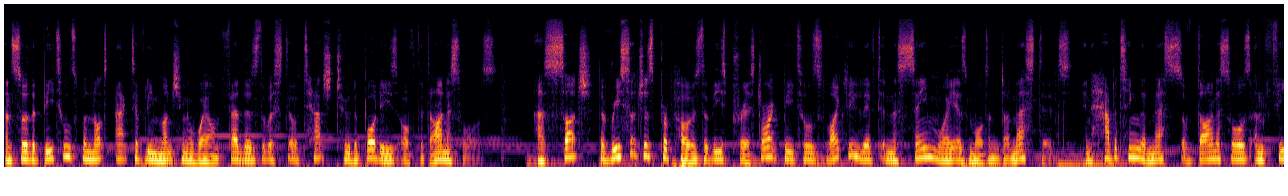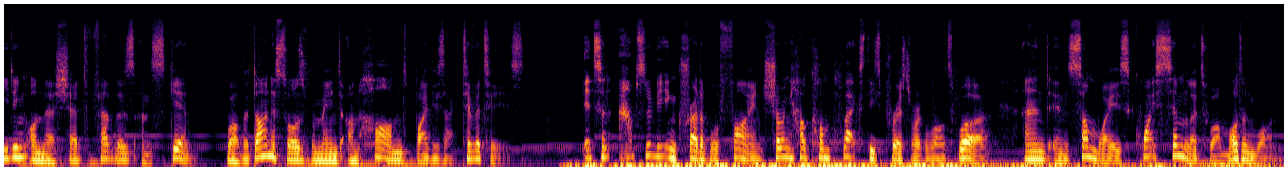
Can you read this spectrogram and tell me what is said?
and so the beetles were not actively munching away on feathers that were still attached to the bodies of the dinosaurs. As such, the researchers proposed that these prehistoric beetles likely lived in the same way as modern dermestids, inhabiting the nests of dinosaurs and feeding on their shed feathers and skin, while the dinosaurs remained unharmed by these activities. It's an absolutely incredible find, showing how complex these prehistoric worlds were, and in some ways quite similar to our modern one.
